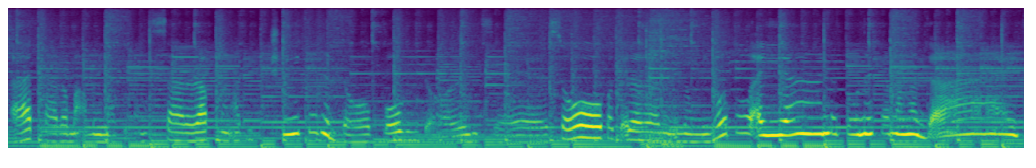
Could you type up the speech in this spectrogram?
at para maamoy natin ang sarap ng ating chicken adobo with oranges. So, pag ilan ng ilang minuto, ayan, luto na siya mga guys.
